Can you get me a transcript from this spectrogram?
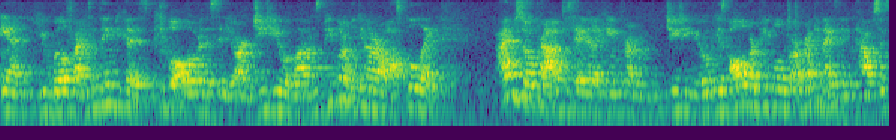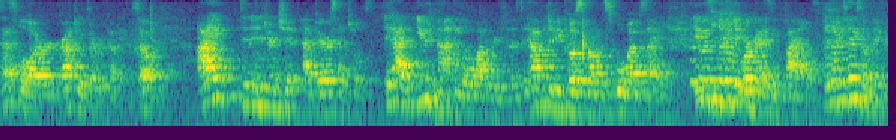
And you will find something because people all over the city are GGU alums. People are looking at our law school like, I'm so proud to say that I came from GGU because all of our people are recognizing how successful our graduates are becoming. So I did an internship at Bare Escentuals. It had, you did not need a degree for this. It happened to be posted on the school website. It was literally organizing files. But let me tell you something,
